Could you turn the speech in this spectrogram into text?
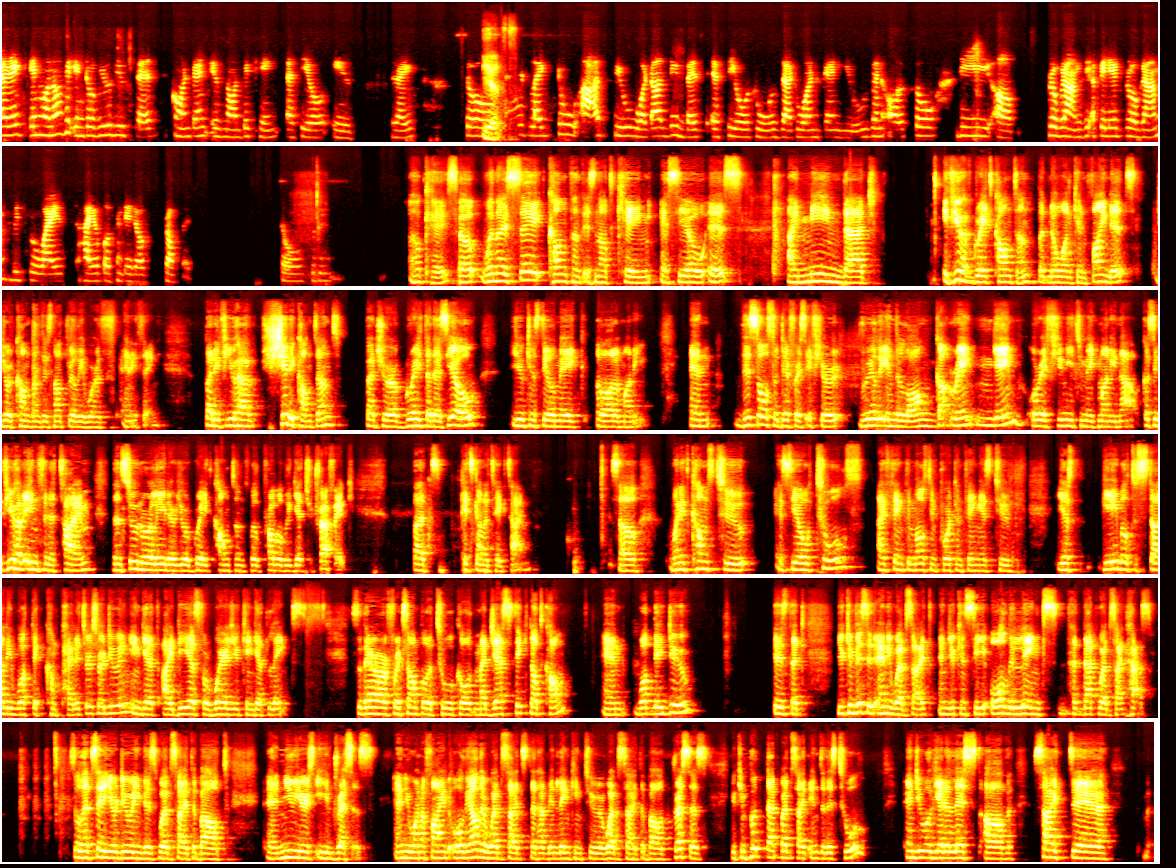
Eric, in one of the interviews, you said content is not the king, SEO is, right? So yes. I would like to ask you what are the best SEO tools that one can use and also the uh, programs, the affiliate programs which provides higher percentage of profit. So Okay, so when I say content is not king, SEO is, I mean that if you have great content but no one can find it, your content is not really worth anything. But if you have shitty content, but you're great at SEO, you can still make a lot of money. And this also differs if you're really in the long game or if you need to make money now. Because if you have infinite time, then sooner or later your great content will probably get you traffic, but it's gonna take time. So when it comes to SEO tools, I think the most important thing is to just be able to study what the competitors are doing and get ideas for where you can get links. So there are, for example, a tool called majestic.com. And what they do is that you can visit any website and you can see all the links that that website has. So let's say you're doing this website about uh, New Year's Eve dresses and you want to find all the other websites that have been linking to a website about dresses, you can put that website into this tool and you will get a list of site uh,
